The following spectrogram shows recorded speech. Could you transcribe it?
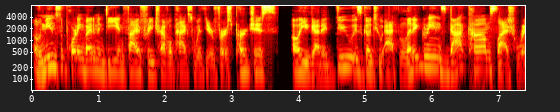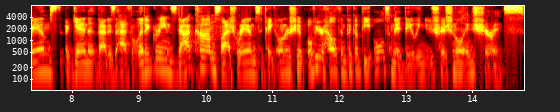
of immune supporting vitamin D and five free travel packs with your first purchase. All you got to do is go to athleticgreens.com slash rams. Again, that is athleticgreens.com slash rams to take ownership over your health and pick up the ultimate daily nutritional insurance.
